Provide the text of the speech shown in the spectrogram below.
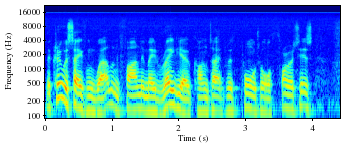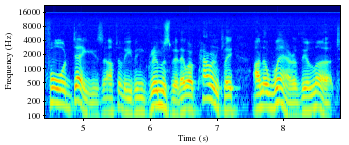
The crew was safe and well and finally made radio contact with port authorities four days after leaving Grimsby. They were apparently unaware of the alert.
